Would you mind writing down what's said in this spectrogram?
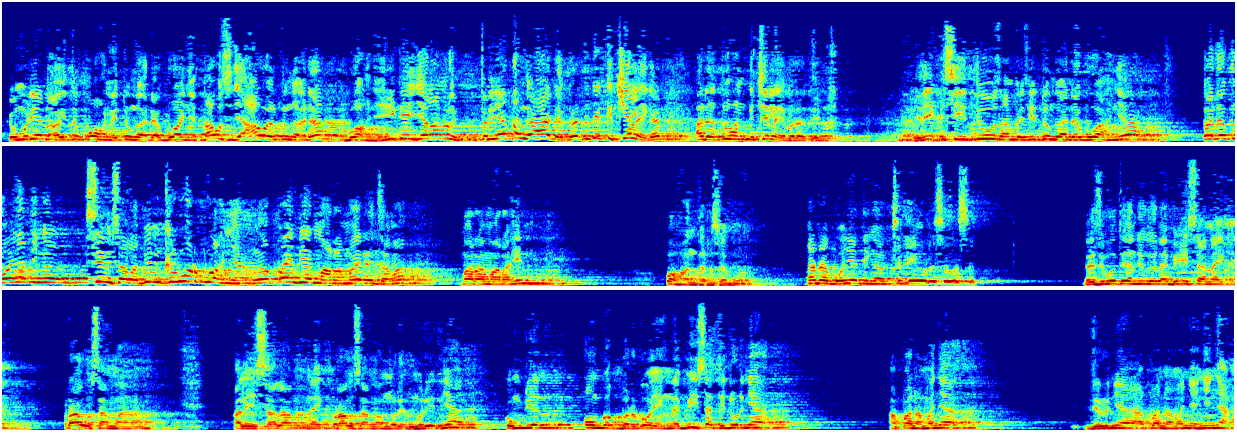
Kemudian oh itu pohon itu nggak ada buahnya. Tahu sejak awal itu nggak ada buahnya. Ini dia jalan, ternyata nggak ada. Berarti dia kecil kan? Ada Tuhan kecil berarti. Jadi ke situ sampai situ nggak ada buahnya. Nggak ada buahnya tinggal sim salabim keluar buahnya. Ngapain dia marah-marahin sama marah-marahin pohon tersebut? Nggak ada buahnya tinggal cering udah selesai. Disebutkan juga Nabi Isa naik perahu sama alaihissalam naik perahu sama murid-muridnya, kemudian ombak bergoyang. Nabi Isa tidurnya apa namanya? Tidurnya apa namanya? nyenyak.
